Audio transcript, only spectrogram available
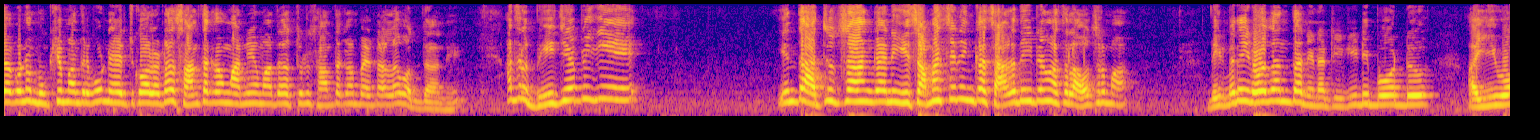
కాకుండా ముఖ్యమంత్రి కూడా నేర్చుకోవాలట. సంతకం అన్య మతస్థులు సంతకం పెట్టాలా వద్దా అని. అసలు బీజేపీకి ఇంత అత్యుత్సాహం కానీ ఈ సమస్యను ఇంకా సాగదీయటం అసలు అవసరమా? దీని మీద ఈ నిన్న టీటీడీ బోర్డు ఆ ఈఓ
